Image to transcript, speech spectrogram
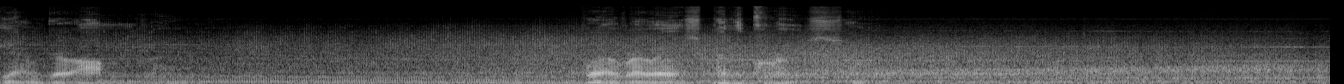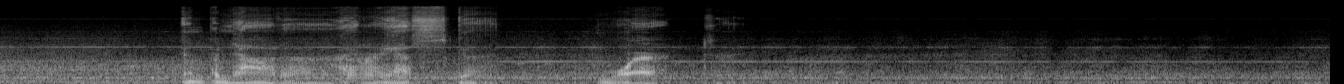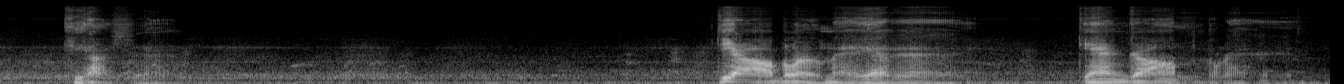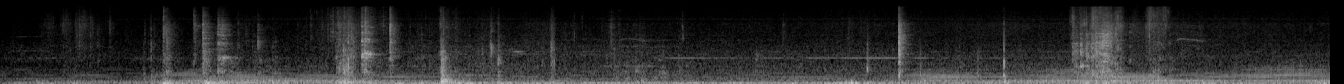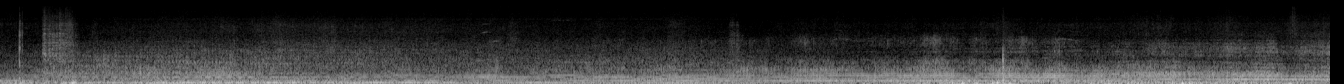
Hombre. Pueblo es peligroso. Empanada arriesga Diablo me euh, lleve. Tengo hambre.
